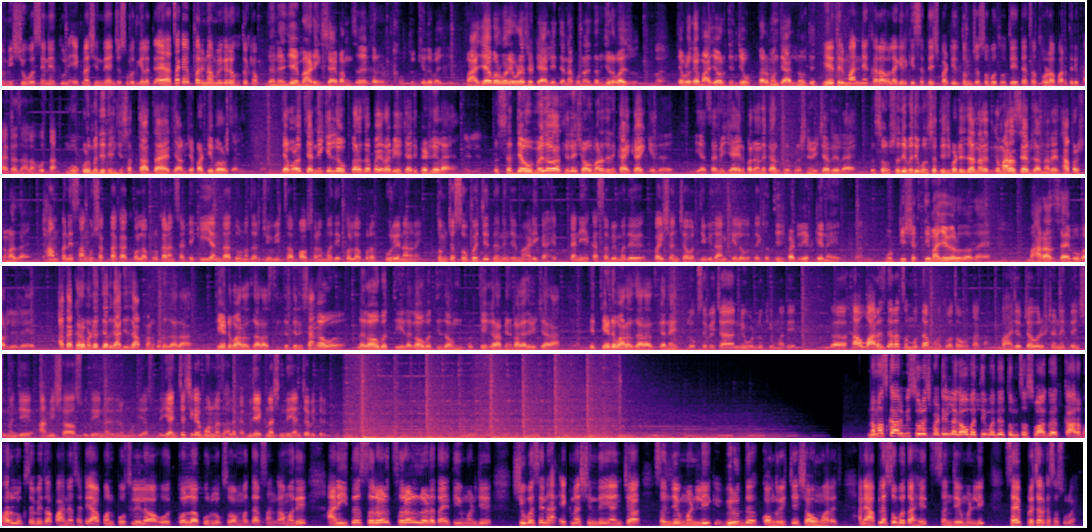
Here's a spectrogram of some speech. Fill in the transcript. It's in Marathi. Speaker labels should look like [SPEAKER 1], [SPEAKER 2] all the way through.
[SPEAKER 1] तुम्ही शिवसेनेतून एकनाथ शिंदे यांच्यासोबत गेलात. याचा काही परिणाम वगैरे होतो किंवा
[SPEAKER 2] धनंजय महाडिक साहेबांचं खरं कौतुक केलं पाहिजे. माझ्याबरोबर एवढ्यासाठी आले त्यांना कुणाला तरी जिरवायचं होतं. त्यामुळे काही माझ्यावर त्यांचे उपकार म्हणून ते आले नव्हते.
[SPEAKER 1] हे तरी मान्य करावं लागेल की सतेज पाटील तुमच्यासोबत होते त्याचा थोडाफार तरी फायदा झाला होता.
[SPEAKER 2] गोकुळमध्ये त्यांची सत्ता आता आहे ती आमच्या पाठीबरोबर झाली. त्यामुळे त्यांनी केलेल्या उपकाराचा पैरा मी ह्याच्या आधी फेडलेला आहे. पण सध्या उमेदवार असलेल्या शाहू महाराजांनी काय काय केलं याचा मी जाहीरपणाने काल प्रश्न विचारलेला आहे. तर संसदेमध्ये कोण सतीश पाटील जाणार आहेत का महाराज साहेब जाणार आहेत? हा प्रश्न माझा आहे.
[SPEAKER 1] ठामपणे सांगू शकता का कोल्हापूरकरांसाठी की यंदा दोन हजार चोवीसचा पावसाळ्यामध्ये कोल्हापुरात पूर येणार नाही? तुमच्यासोबत जे धनंजय महाडिक आहेत त्यांनी एका सभेमध्ये पैशांच्या वरती विधान केलं होतं
[SPEAKER 2] सतीश पाटील एकटे नाहीत. मोठी शक्ती माझ्या विरोधात आहे. महाराज साहेब उभारलेले आहेत. आता खरं म्हटलं त्यात गादीचा अपमान कुठं झाला? थेट वारसदार असतील तर त्यांनी सांगावं लगाव बत्ती लगाव बत्ती जाऊन प्रत्येक ग्रामीण भागात विचारा. ते थेट वारसदार आहेत का नाही?
[SPEAKER 1] लोकसभेच्या निवडणुकीमध्ये अ, हा वारसदाराचा मुद्दा महत्त्वाचा होता का? भाजपच्या वरिष्ठ नेत्यांशी म्हणजे अमित शहा असू दे नरेंद्र मोदी असू दे यांच्याशी काही बोलणं झालं का? म्हणजे एकनाथ शिंदे यांच्या व्यतिरिक्त. नमस्कार मी सूरज पाटील लगावबत्तीमध्ये तुमचं स्वागत. कारभार लोकसभेचा पाहण्यासाठी आपण पोहोचलेलो आहोत कोल्हापूर लोकसभा मतदारसंघामध्ये. आणि इथं सरळ सरळ लढत आहे ती म्हणजे शिवसेना एकनाथ शिंदे यांच्या संजय मंडलिक विरुद्ध काँग्रेसचे शाहू महाराज. आणि आपल्यासोबत आहेत संजय मंडलिक. साहेब प्रचार कसा सुरू आहे?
